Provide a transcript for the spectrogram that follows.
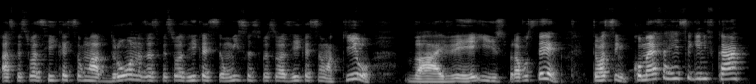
as pessoas ricas são ladronas, as pessoas ricas são isso, as pessoas ricas são aquilo, vai ver isso para você. Então, assim, começa a ressignificar.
